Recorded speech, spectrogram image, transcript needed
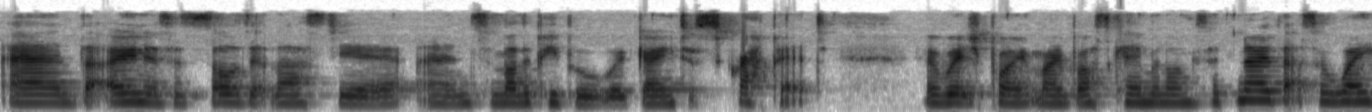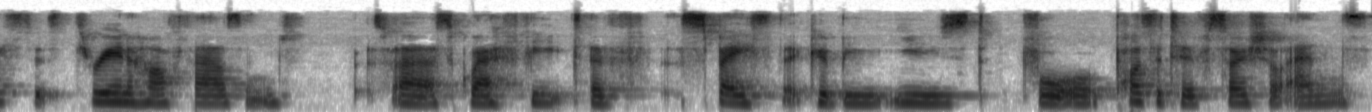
and the owners had sold it last year and some other people were going to scrap it. At which point my boss came along and said no that's a waste. It's three and a half thousand uh, square feet of space that could be used for positive social ends.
